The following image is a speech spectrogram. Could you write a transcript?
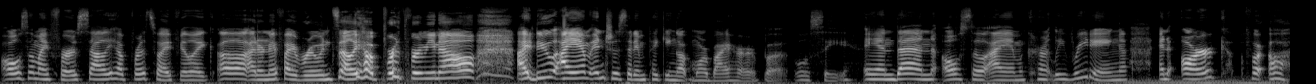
also my first Sally Hepworth, so I feel like, oh, I don't know if I ruined Sally Hepworth for me now. I do I am interested in picking up more by her, but we'll see. And then also I am currently reading an arc for oh,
